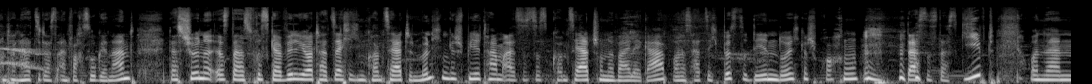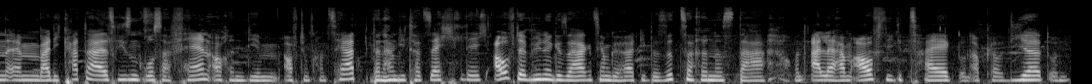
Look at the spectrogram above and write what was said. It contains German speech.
und dann hat sie das einfach so genannt. Das Schöne ist, dass Friska Villior tatsächlich ein Konzert in München gespielt haben, als es das Konzert schon eine Weile gab. Und es hat sich bis zu denen durchgesprochen, dass es das gibt. Und dann ähm, war die Katha als riesengroßer Fan auch in dem, auf dem Konzert. Dann haben die tatsächlich auf der Bühne gesagt, sie haben gehört, die Besitzerin ist da. Und alle haben auf sie gezeigt und applaudiert. Und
